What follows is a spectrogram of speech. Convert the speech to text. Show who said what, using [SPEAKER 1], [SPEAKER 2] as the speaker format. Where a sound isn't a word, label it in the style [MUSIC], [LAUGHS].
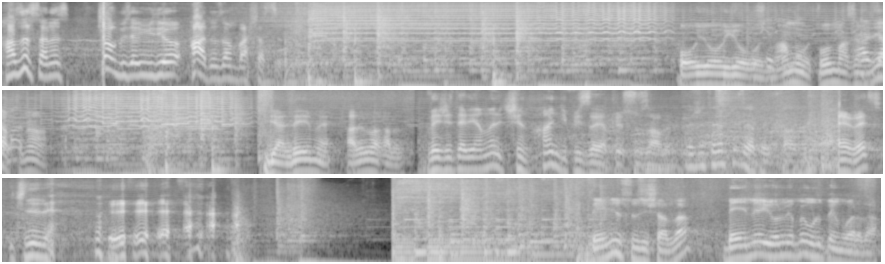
[SPEAKER 1] Hazırsanız çok güzel bir video. Hadi o zaman başlasın. Oy oy oy Mahmut bol malzemeli yaptın ha. Gel değil mi? Hadi bakalım. Vejeteryanlar için hangi pizza yapıyorsunuz abi?
[SPEAKER 2] Vejetaryen pizza yapıyoruz abi.
[SPEAKER 1] Evet, içinde de. [LAUGHS] Beğeniyorsunuz inşallah. Beğenmeyi, yorum yapmayı unutmayın bu arada.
